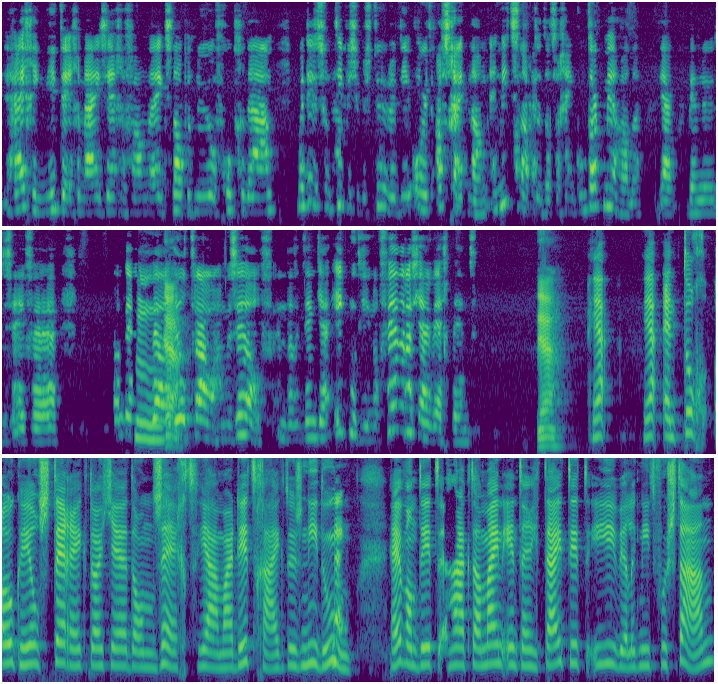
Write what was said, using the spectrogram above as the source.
hij ging niet tegen mij zeggen van ik snap het nu of goed gedaan. Maar dit is zo'n typische bestuurder die ooit afscheid nam en niet snapte dat we geen contact meer hadden. Ja, ik ben nu dus even, dan ben ik hmm, wel ja. heel trouw aan mezelf. En dat ik denk, ja, ik moet hier nog verder als jij weg bent. Ja. Ja, ja, en toch ook heel sterk dat je dan zegt: ja, maar dit ga ik dus niet doen. Nee. Hè, want dit haakt aan mijn integriteit, dit hier wil ik niet voor staan.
